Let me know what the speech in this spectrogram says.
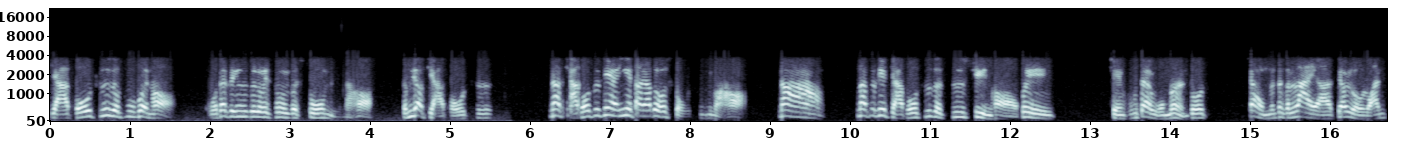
假投资的部分哈，我在这边这个做一个说明啊哈，什么叫假投资？那假投资现在因为大家都有手机嘛哈，那那这些假投资的资讯哈，会潜伏在我们很多。像我们这个赖啊，交友软体，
